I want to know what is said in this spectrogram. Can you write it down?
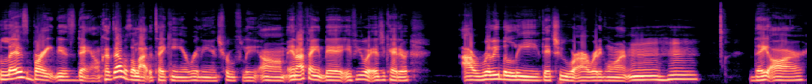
let's break this down because that was a lot to take in, really and truthfully. Um, and I think that if you're an educator, I really believe that you were already going, mm-hmm, they are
